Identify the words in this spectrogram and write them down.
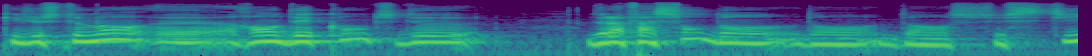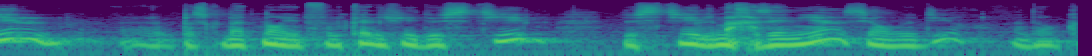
qui justement rendaient compte de de la façon dont, dans ce style, euh, parce que maintenant il faut le qualifier de style, de style marzénien si on veut dire, donc,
